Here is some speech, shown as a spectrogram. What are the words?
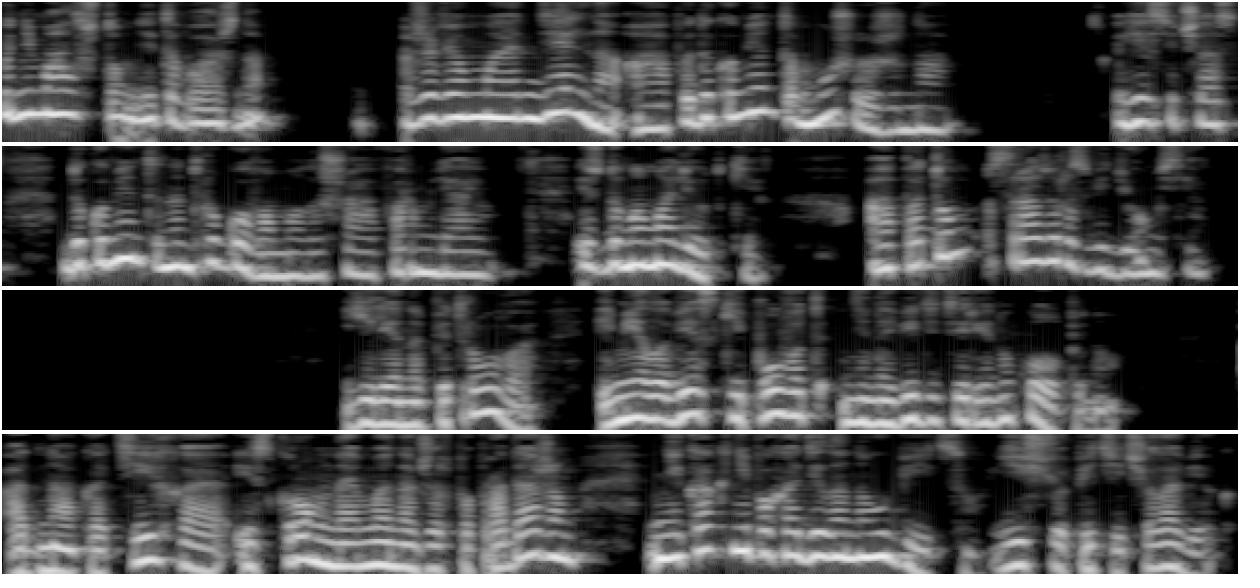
Понимал, что мне это важно. Живем мы отдельно, а по документам муж и жена. Я сейчас документы на другого малыша оформляю из дома малютки, а потом сразу разведемся. Елена Петрова имела веский повод ненавидеть Ирину Колпину. Однако тихая и скромная менеджер по продажам никак не походила на убийцу еще пяти человек.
